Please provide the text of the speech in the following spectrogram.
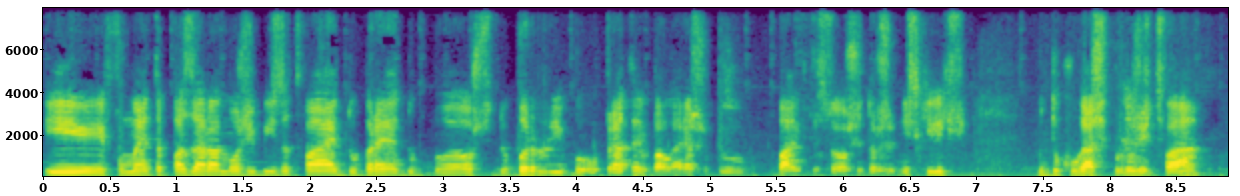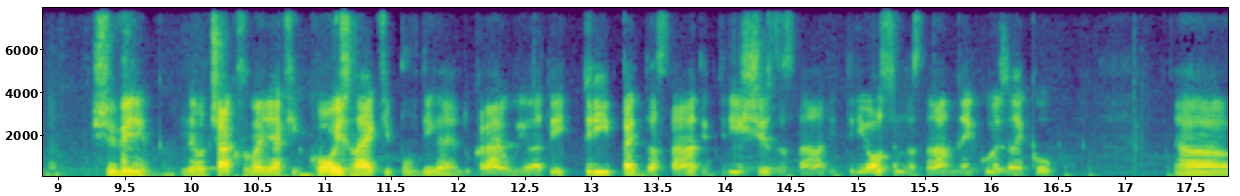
И в момента пазара може би затова е добре, доб, още добър и благоприятен в България, защото банките са още държат ниски лихви. До кога ще продължи това? Ще видим. Не очакваме някакви, кой знае какви повдигания до края на годината и 3,5 да станат, и 3,6 да станат, и 3,8 да станат, не кой знае колко. А,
